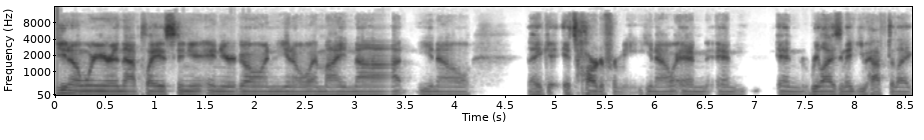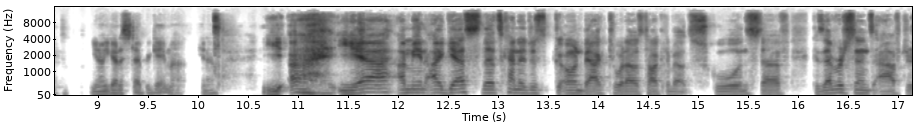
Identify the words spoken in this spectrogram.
you know, where you're in that place and you're and you're going, you know, am I not, you know, like it's harder for me, you know, and and and realizing that you have to like, you know, you got to step your game up, you know. Yeah, uh, yeah. I mean, I guess that's kind of just going back to what I was talking about school and stuff. Because ever since after,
